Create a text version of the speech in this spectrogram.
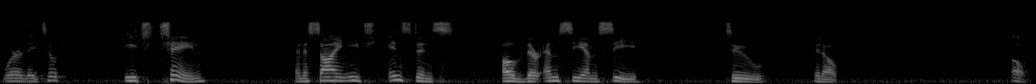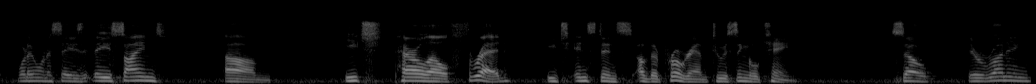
where they took each chain and assign each instance of their MCMC to, you know, oh, what I want to say is that they assigned um, each parallel thread, each instance of their program to a single chain. So they're running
